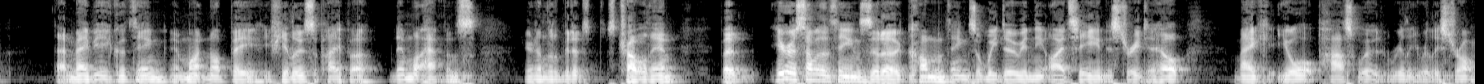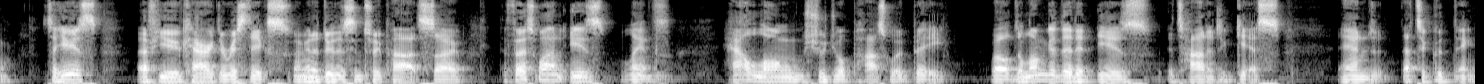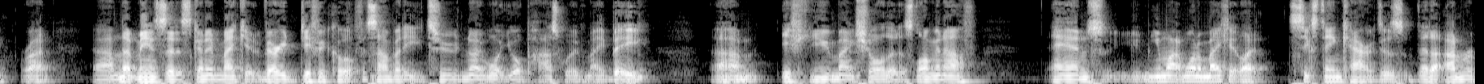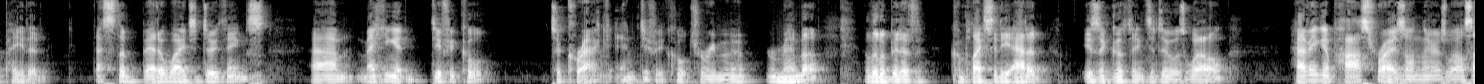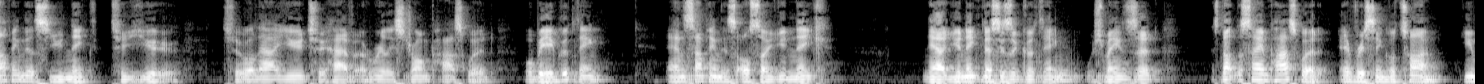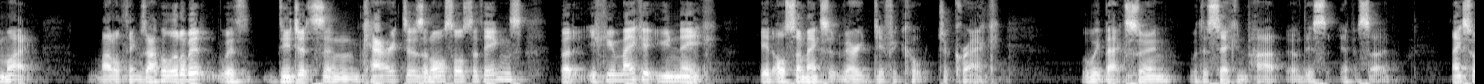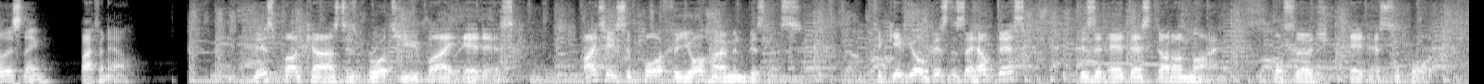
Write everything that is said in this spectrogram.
That may be a good thing. It might not be. If you lose the paper, then what happens? You're in a little bit of trouble then. But here are some of the things that are common things that we do in the IT industry to help make your password really, really strong. So here's a few characteristics. I'm going to do this in two parts. So the first one is length. How long should your password be? Well, the longer that it is, it's harder to guess. And that's a good thing, right? Um, that means that it's going to make it very difficult for somebody to know what your password may be um, if you make sure that it's long enough. And you might want to make it like 16 characters that are unrepeated. That's the better way to do things. Um, making it difficult to crack and difficult to rem- remember, a little bit of complexity added, is a good thing to do as well. Having a passphrase on there as well, something that's unique to you to allow you to have a really strong password, will be a good thing. And something that's also unique. Now, uniqueness is a good thing, which means that it's not the same password every single time. You might muddle things up a little bit with digits and characters and all sorts of things. But if you make it unique, it also makes it very difficult to crack. We'll be back soon with the second part of this episode. Thanks for listening. Bye for now. This podcast is brought to you by AirDesk, IT support for your home and business. To give your business a help desk, visit airdesk.online or search AirDesk support.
